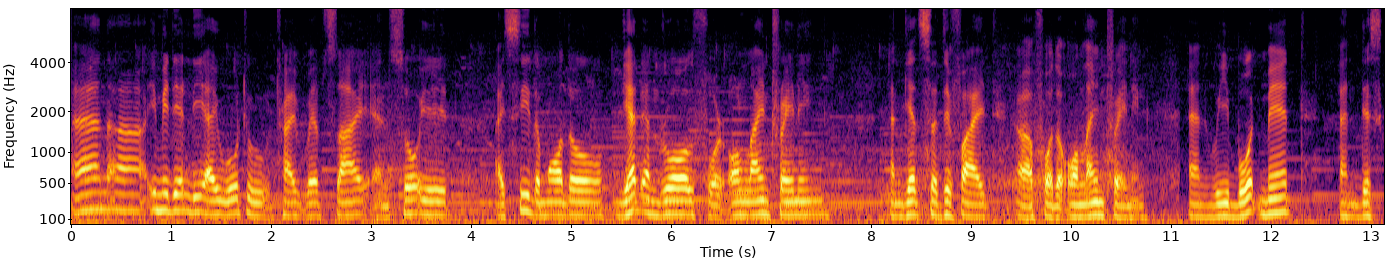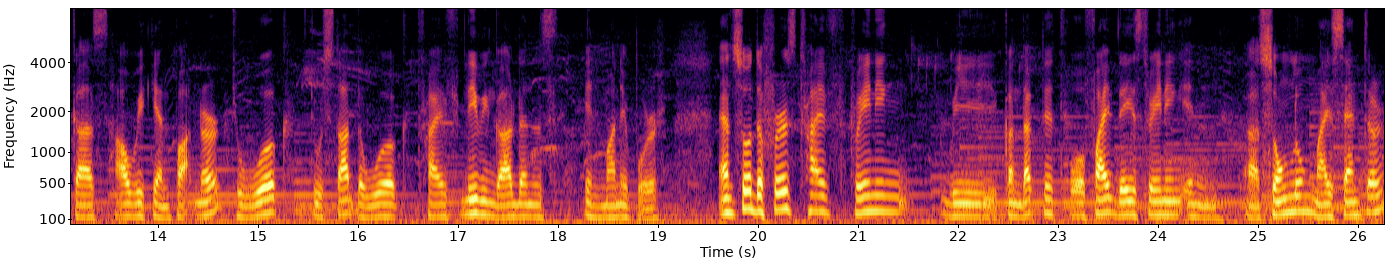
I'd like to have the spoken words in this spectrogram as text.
And uh, immediately I go to Thrive website and saw it. I see the model, get enrolled for online training and get certified uh, for the online training. And we both met and discussed how we can partner to work, to start the work, Thrive Living Gardens in Manipur. And so the first Thrive training we conducted for five days training in uh, Songlung, my center,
